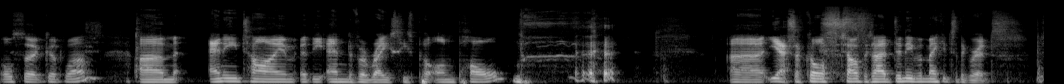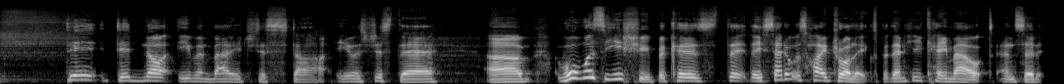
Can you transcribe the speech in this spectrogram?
also a good one. Um, anytime at the end of a race he's put on pole. uh, yes, of course, Charles Leclerc didn't even make it to the grid. Did did not even manage to start. He was just there. Um, what was the issue? Because they, they said it was hydraulics, but then he came out and said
